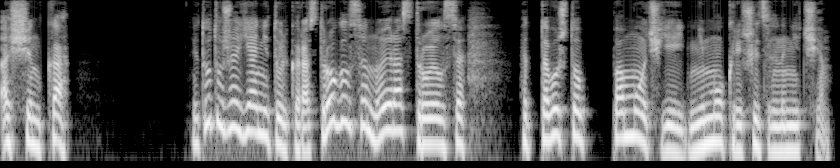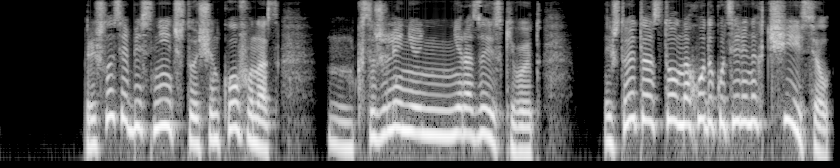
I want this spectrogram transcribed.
а щенка. И тут уже я не только растрогался, но и расстроился от того, что помочь ей не мог решительно ничем. Пришлось объяснить, что щенков у нас, к сожалению, не разыскивают, и что это стол находок утерянных чисел.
